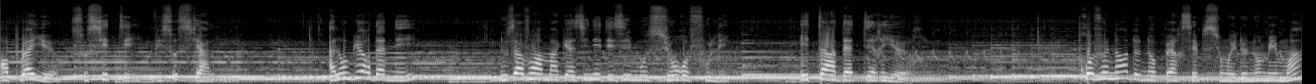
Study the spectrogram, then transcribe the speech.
employeurs, société, vie sociale. À longueur d'année, nous avons emmagasiné des émotions refoulées, états d'intérieur, provenant de nos perceptions et de nos mémoires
